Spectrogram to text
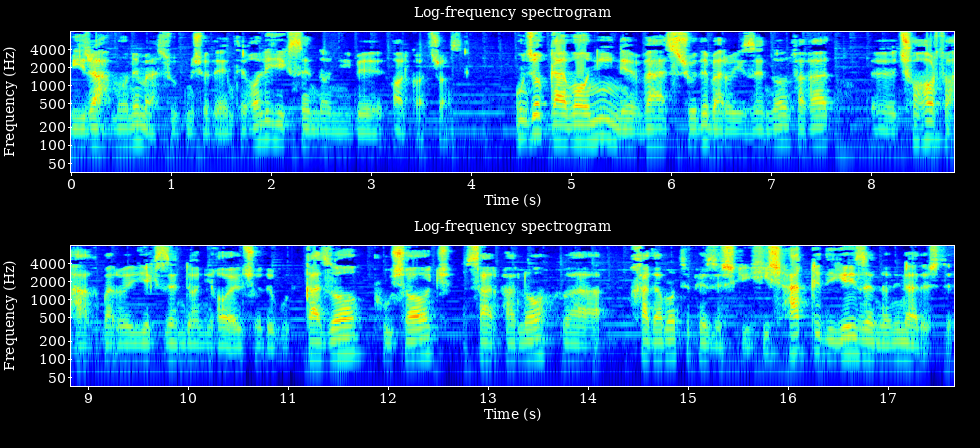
بیرحمانه محسوب می‌شده. انتقال یک زندانی به آلکاتراس اونجا قوانین وضع شده برای زندان. فقط چهار تا حق برای یک زندانی قائل شده بود. غذا، پوشاک، سرپناه و خدمات پزشکی. هیچ حق دیگه زندانی نداشته.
